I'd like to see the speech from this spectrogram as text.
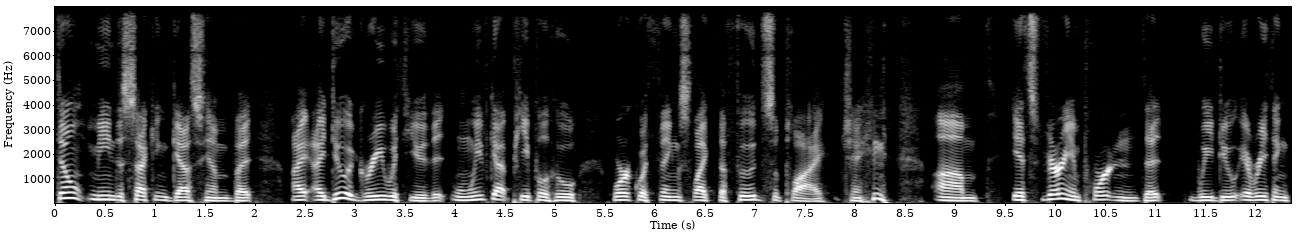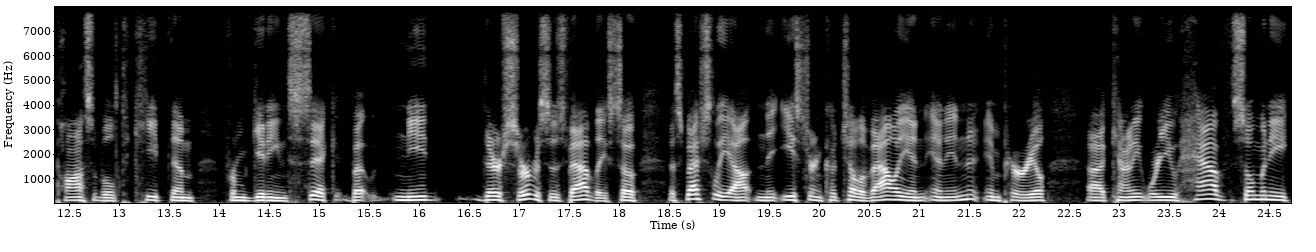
don't mean to second guess him, but I, I do agree with you that when we've got people who work with things like the food supply chain, um, it's very important that we do everything possible to keep them from getting sick, but need their services badly. So, especially out in the eastern Coachella Valley and, and in Imperial uh, County, where you have so many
